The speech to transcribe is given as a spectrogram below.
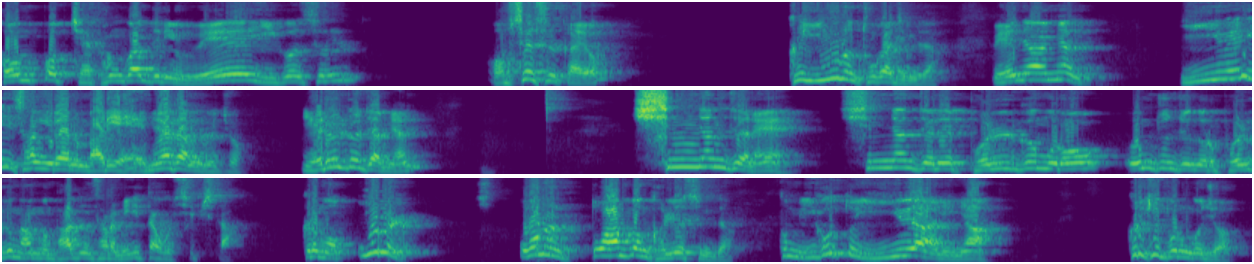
헌법 재판관들이 왜 이것을 없앴을까요? 그 이유는 두 가지입니다. 왜냐하면 2회 이상이라는 말이 애매하다는 거죠. 예를 들자면 10년 전에 10년 전에 벌금으로 음주운전으로 벌금 한번 받은 사람이 있다고 칩시다. 그러면 오늘 오늘 또 한 번 걸렸습니다. 그럼 이것도 2회 아니냐? 그렇게 보는 거죠.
